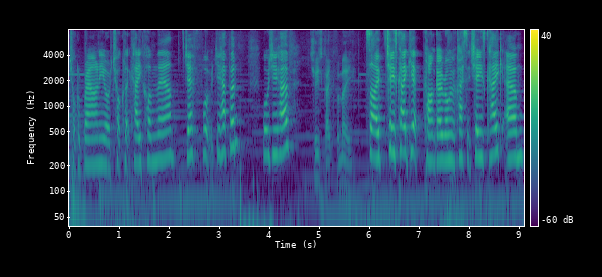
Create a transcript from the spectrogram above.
chocolate brownie or a chocolate cake on there. Jeff, what would you happen? What would you have? Cheesecake for me. So cheesecake, yep, can't go wrong with a classic cheesecake. Um,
